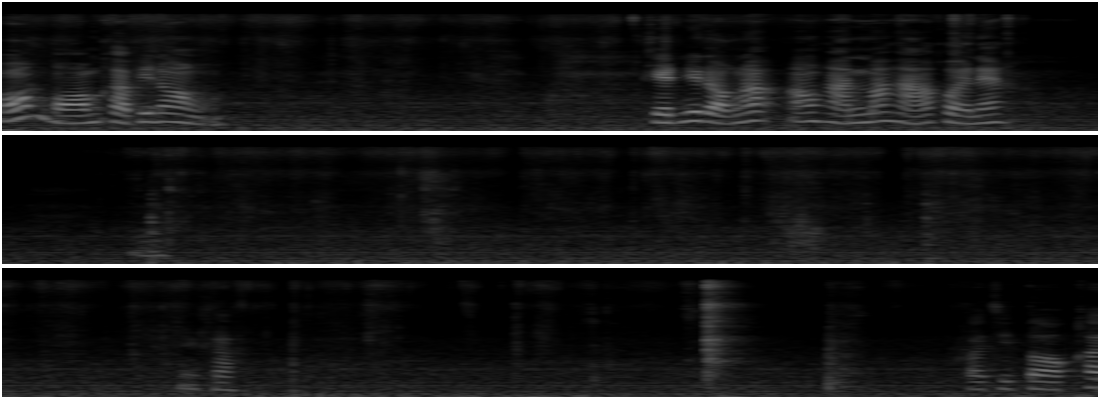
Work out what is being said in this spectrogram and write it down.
หอมหอมค่ะพี่น้อง เห็นอยู่ดอกเนาะ เอาหันมาหาข่อยเนี่ยนี่ค่ะก็จิตอกไข่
